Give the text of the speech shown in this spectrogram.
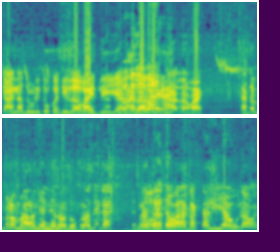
ચાઇના દોડી તો કદી લવાય જ નહીં યાર. કદી લવાય? ના લવાય. આ તમે પેલો મારો નેનો છોકરો છે કે તે પેલા દહ દહ વાળા ગટ્ટા લઈ આવું ના હોય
